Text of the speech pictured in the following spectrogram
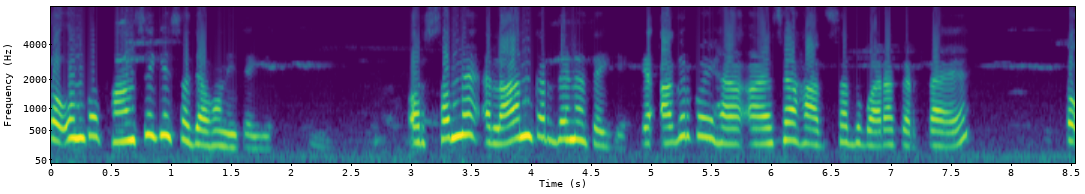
तो उनको फांसी की सजा होनी चाहिए। और सब में ऐलान कर देना चाहिए कि अगर कोई हा- ऐसा हादसा दोबारा करता है तो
